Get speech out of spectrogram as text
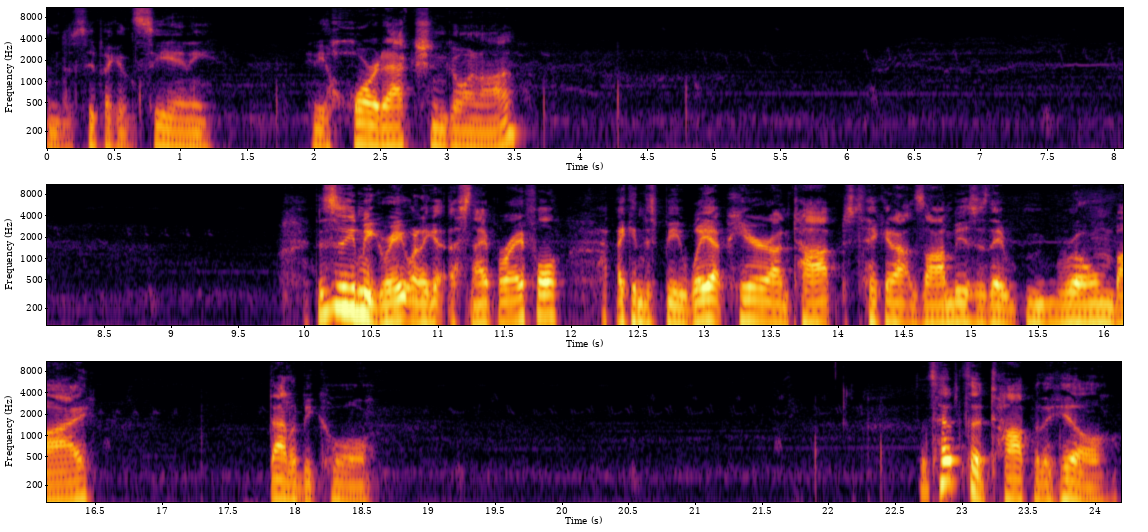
And see if I can see any any horde action going on. This is to be great when I get a sniper rifle. I can just be way up here on top, just taking out zombies as they roam by. That'll be cool. Let's head to the top of the hill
